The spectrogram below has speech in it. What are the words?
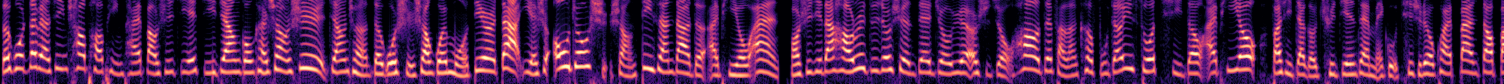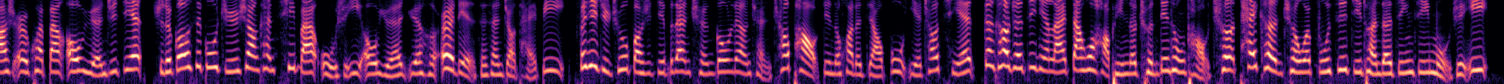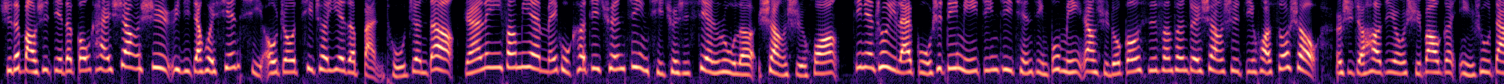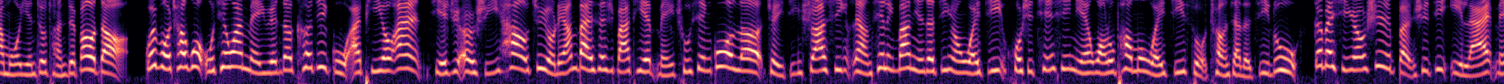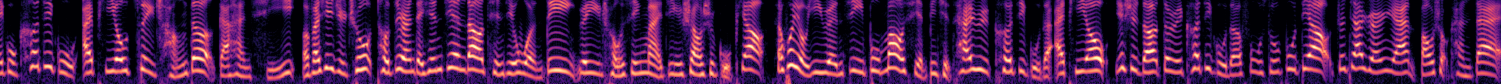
德国代表性超跑品牌保时捷即将公开上市，将成德国史上规模第二大，也是欧洲史上第三大的 IPO 案。保时捷的好日子就选在九月二十九号，在法兰克福交易所启动 IPO，发行价格区间在每股七十六块半到八十二块半欧元之间，使得公司估值上看七百五十亿欧元，约合二点三三兆台币。分析指出，保时捷不但成功量产超跑，电动化的脚步也超前，更靠着近年来大获好评的纯电动跑车 Taycan 成为福斯集团的金鸡母之一。使得保时捷的公开上市预计将会掀起欧洲汽车业的版图震荡。然而另一方面，美股科技圈近期却是陷入了上市荒。今年初以来，股市低迷，经济前景不明，让许多公司纷纷对上市计划缩手。而十九号，《金融时报》跟引述大摩研究团队报道。规模超过五千万美元的科技股 IPO 案，截至二十一号就有两百三十八天没出现过了。这已经刷新两千零八年的金融危机或是千禧年网络泡沫危机所创下的纪录，更被形容是本世纪以来美股科技股 IPO 最长的干旱期。而分析指出，投资人得先见到前景稳定、愿意重新买进上市股票，才会有意愿进一步冒险，并且参与科技股的 IPO，也使得对于科技股的复苏步调，专家仍然保守看待。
